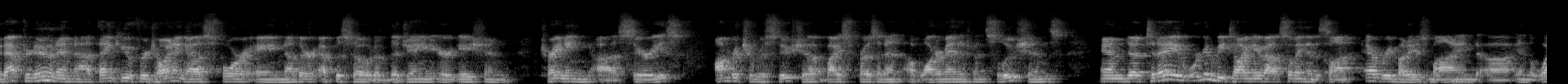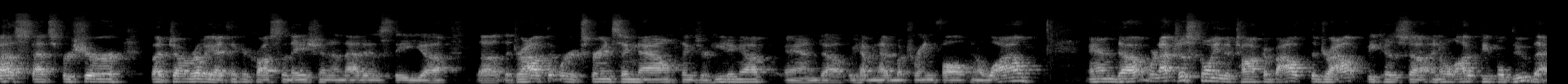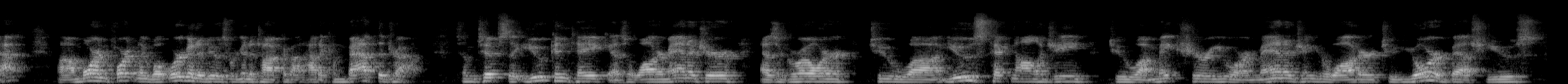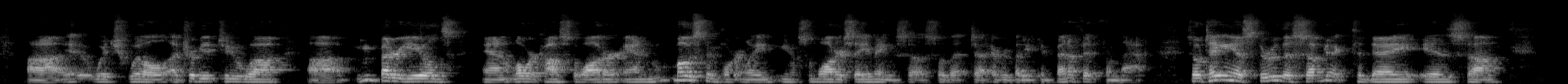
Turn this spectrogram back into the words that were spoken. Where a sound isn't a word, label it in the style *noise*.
Good afternoon, and uh, thank you for joining us for another episode of the Jain Irrigation Training uh, Series. I'm Richard Restuccia, Vice President of Water Management Solutions. And uh, today we're going to be talking about something that's on everybody's mind uh, in the West, that's for sure, but uh, really I think across the nation, and that is the, uh, the drought that we're experiencing now. Things are heating up, and we haven't had much rainfall in a while. And uh, we're not just going to talk about the drought because uh, I know a lot of people do that. Uh, more importantly, what we're going to do is we're going to talk about how to combat the drought. Some tips that you can take as a water manager, as a grower, to uh, use technology to uh, make sure you are managing your water to your best use, uh, which will attribute to *clears throat* better yields and lower cost of water, and most importantly, you know, some water savings uh, so that uh, everybody can benefit from that. So taking us through the subject today is uh,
